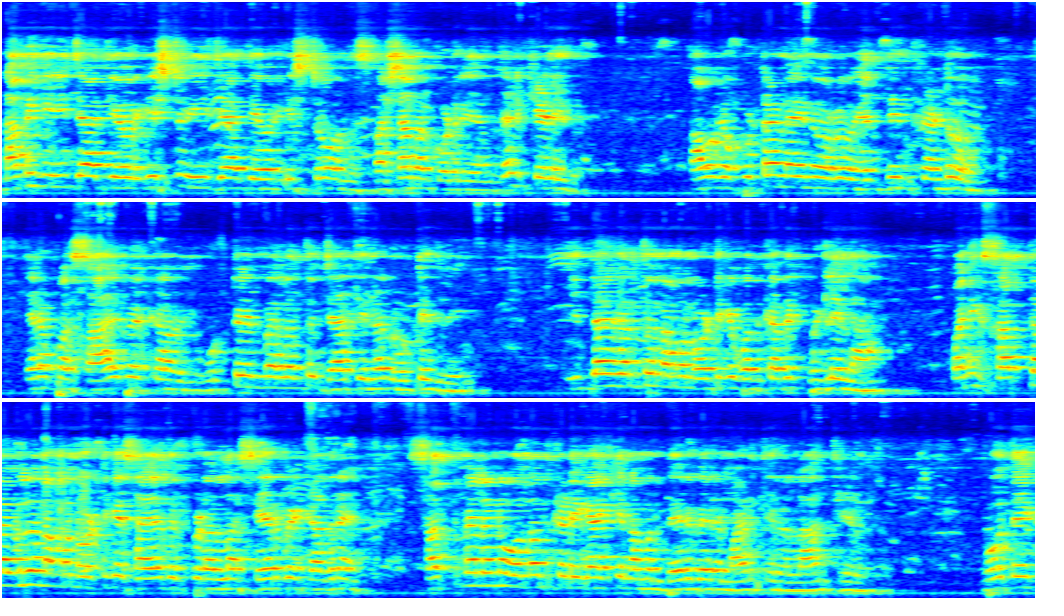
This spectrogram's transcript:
ನಮಗೆ ಈ ಜಾತಿಯವ್ರಿಗಿಷ್ಟು ಈ ಜಾತಿಯವ್ರಿಗಿಷ್ಟು ಒಂದು ಸ್ಮಶಾನ ಕೊಡ್ರಿ ಅಂತೇಳಿ ಕೇಳಿದ್ರು. ಆವಾಗ ಪುಟ್ಟಣ್ಣಯ್ಯನವರು ಎದ್ದು ನಿಂತ್ಕೊಂಡು, ಏನಪ್ಪ ಸಾಯ್ಬೇಕಾ, ಹುಟ್ಟಿದ ಮೇಲಂತೂ ಜಾತಿನಲ್ಲಿ ಹುಟ್ಟಿದ್ವಿ. ಇದ್ದಾಗಂತೂ ನಮ್ಮನ್ನು ಒಟ್ಟಿಗೆ ಬದುಕೋದಕ್ಕೆ ಬಿಡಲಿಲ್ಲ. ಕೊನೆಗೆ ಸತ್ತಾಗಲೂ ನಮ್ಮನ್ನು ಒಟ್ಟಿಗೆ ಸಾಯೋದಕ್ಕೆ ಬಿಡಲ್ಲ, ಸೇರಬೇಕಾದ್ರೆ ಸತ್ತ ಮೇಲೂ ಒಂದೊಂದು ಕಡೆಗೆ ಹಾಕಿ ನಮ್ಮನ್ನು ಬೇರೆ ಬೇರೆ ಮಾಡ್ತಿರಲ್ಲ ಅಂತ ಹೇಳಿದ್ರು. ಬಹುತೇಕ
